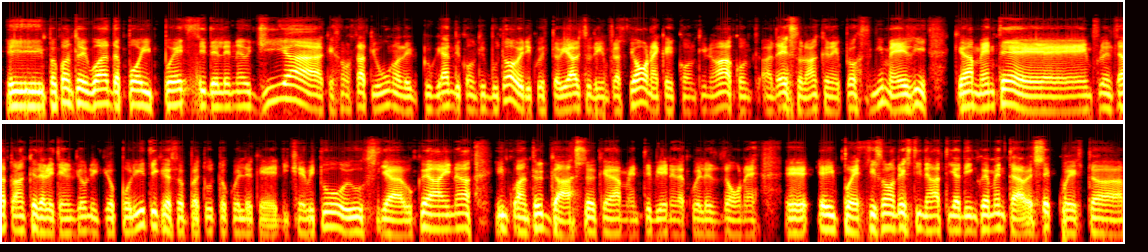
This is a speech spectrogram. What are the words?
E per quanto riguarda poi i prezzi dell'energia, che sono stati uno dei più grandi contributori di questo rialzo di inflazione che continuerà adesso anche nei prossimi mesi, chiaramente è influenzato anche dalle tensioni geopolitiche, soprattutto quelle che dicevi tu, Russia, Ucraina, in quanto il gas chiaramente viene da quelle zone e, e i prezzi sono destinati ad incrementare se questa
